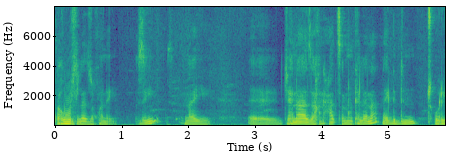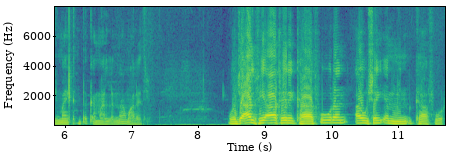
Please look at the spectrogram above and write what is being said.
ጠሁር ስለ ዝኾነ እዩ እዚ ናይ ጀናዛ ክንሓፅብ ከለና ናይ ግድን ጩሪ ማይ ክንጥቀም ኣለና ማለት እዩ ወጀዓል ፊ ኣኺሪ ካፉረን ኣው ሸይአን ሚን ካፉር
